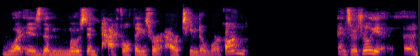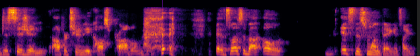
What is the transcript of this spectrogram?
what is the most impactful things for our team to work on. And so it's really a decision, opportunity cost problem. it's less about, oh, it's this one thing. It's like,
